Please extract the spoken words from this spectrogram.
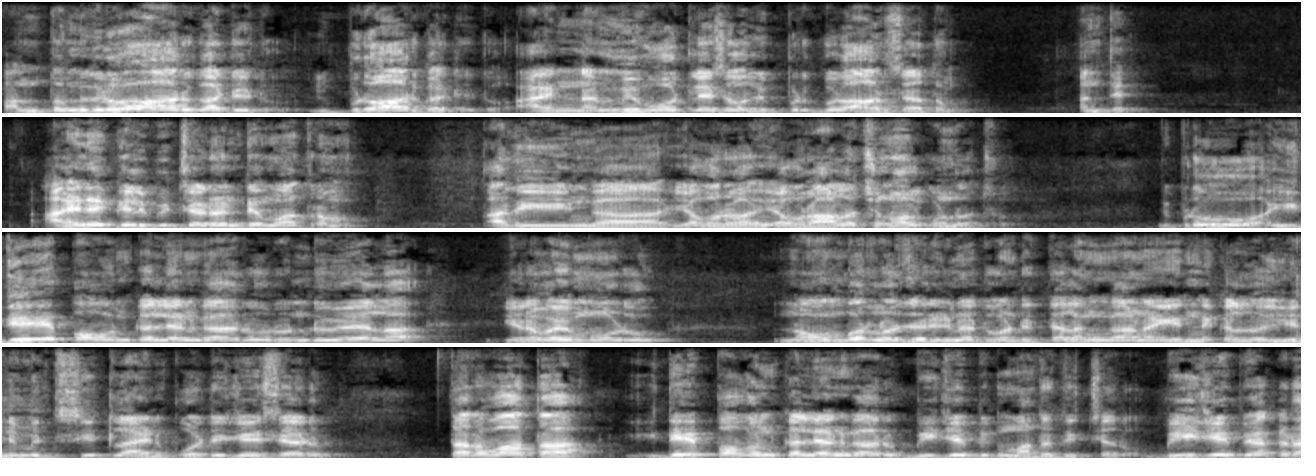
పంతొమ్మిదిలో ఆరు అటు ఇటు. ఇప్పుడు ఆరు అటు ఇటు. ఆయన నమ్మి ఓట్లు వేసేవాళ్ళు ఇప్పుడు కూడా ఆరు శాతం అంతే. ఆయనే గెలిపించాడంటే మాత్రం అది ఇంకా ఎవరు ఎవరు ఆలోచన వాళ్ళకు ఉండవచ్చు ఇప్పుడు ఇదే పవన్ కళ్యాణ్ గారు రెండు వేల ఇరవై మూడు నవంబర్లో జరిగినటువంటి తెలంగాణ ఎన్నికల్లో ఎనిమిది సీట్లు ఆయన పోటీ చేశాడు. తర్వాత ఇదే పవన్ కళ్యాణ్ గారు బీజేపీకి మద్దతు ఇచ్చారు. బీజేపీ అక్కడ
